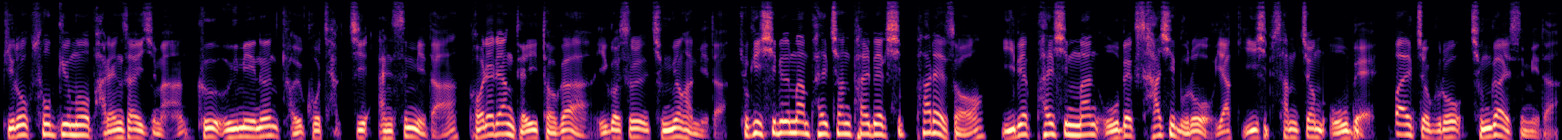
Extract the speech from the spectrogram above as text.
비록 소규모 발행사이지만 그 의미는 결코 작지 않습니다. 거래량 데이터가 이것을 증명합니다. 초기 11만 8,818에서 280만 540으로 약 23.5배 폭발적으로 증가했습니다.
